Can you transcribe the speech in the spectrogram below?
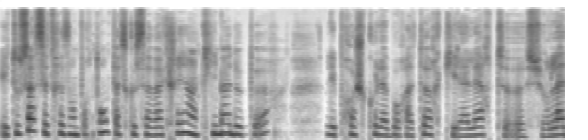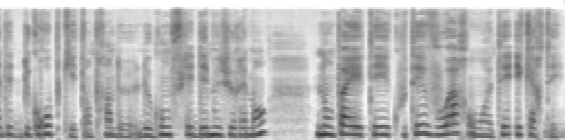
Et tout ça, c'est très important parce que ça va créer un climat de peur. Les proches collaborateurs qui l'alertent euh, sur la dette du groupe qui est en train de, gonfler démesurément n'ont pas été écoutés, voire ont été écartés.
